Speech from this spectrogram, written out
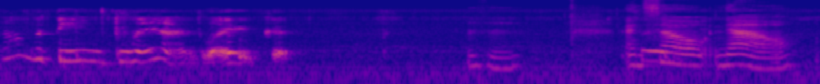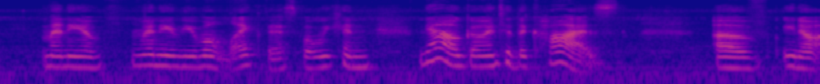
wrong with being bland. Like, Mm-hmm. And so now, many of many of you won't like this, but we can now go into the cause of you know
